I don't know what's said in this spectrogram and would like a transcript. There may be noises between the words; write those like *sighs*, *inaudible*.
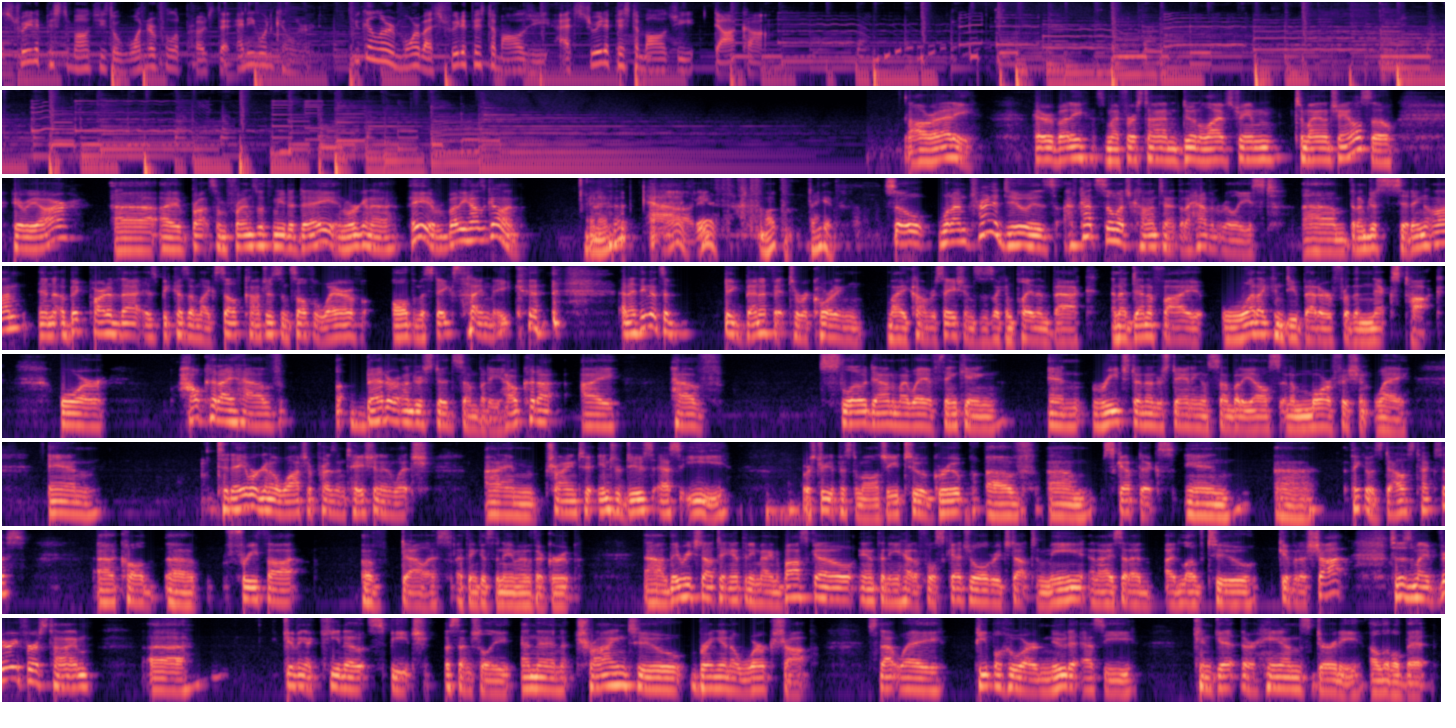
Street epistemology is a wonderful approach that anyone can learn. You can learn more about street epistemology at streetepistemology.com. everybody. It's my first time doing a live stream to my own channel, so here we are. Uh, I brought some friends with me today, and we're gonna. Hey everybody, how's it going? Howdy. Welcome. Thank you. So what I'm trying to do is I've got so much content that I haven't released um, that I'm just sitting on, and a big part of that is because I'm like self-conscious and self-aware of all the mistakes *laughs* that I make, *laughs* and I think that's a big benefit to recording my conversations is I can play them back and identify what I can do better for the next talk, or how could I have better understood somebody? How could I, I have slowed down my way of thinking and reached an understanding of somebody else in a more efficient way? And today we're going to watch a presentation in which I'm trying to introduce SE or street epistemology to a group of um, skeptics in, uh, I think it was Dallas, Texas, uh, called uh, Free Thought of Dallas, I think is the name of their group. Uh, they reached out to Anthony Magnabosco. Anthony had a full schedule, reached out to me, and I said I'd, I'd love to give it a shot. So this is my very first time uh, giving a keynote speech, essentially, and then trying to bring in a workshop so that way, people who are new to SE can get their hands dirty a little bit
